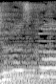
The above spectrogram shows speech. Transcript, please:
just call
